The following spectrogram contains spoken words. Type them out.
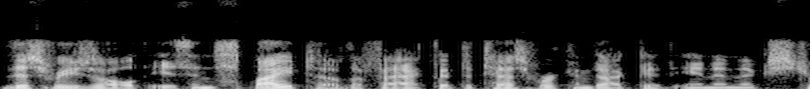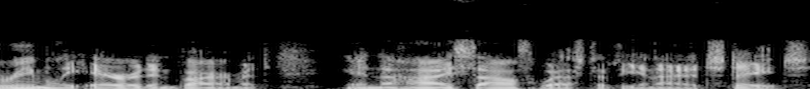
This result is in spite of the fact that the tests were conducted in an extremely arid environment in the high southwest of the United States.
